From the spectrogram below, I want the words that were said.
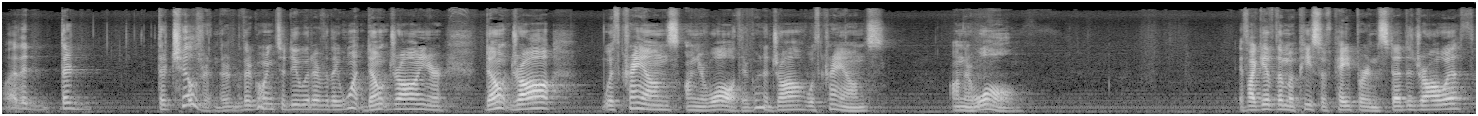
well, they're, they're, they're children. They're, they're going to do whatever they want. Don't draw on your, don't draw with crayons on your wall. They're going to draw with crayons on their wall. If I give them a piece of paper instead to draw with,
